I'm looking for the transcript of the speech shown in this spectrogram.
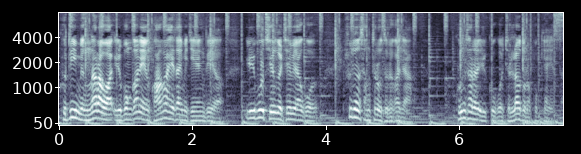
그 뒤 명나라와 일본 간의 광화회담이 진행되어 일부 지역을 제외하고 휴전 상태로 들어가자 군사를 일구고 전라도로 복귀하였다.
